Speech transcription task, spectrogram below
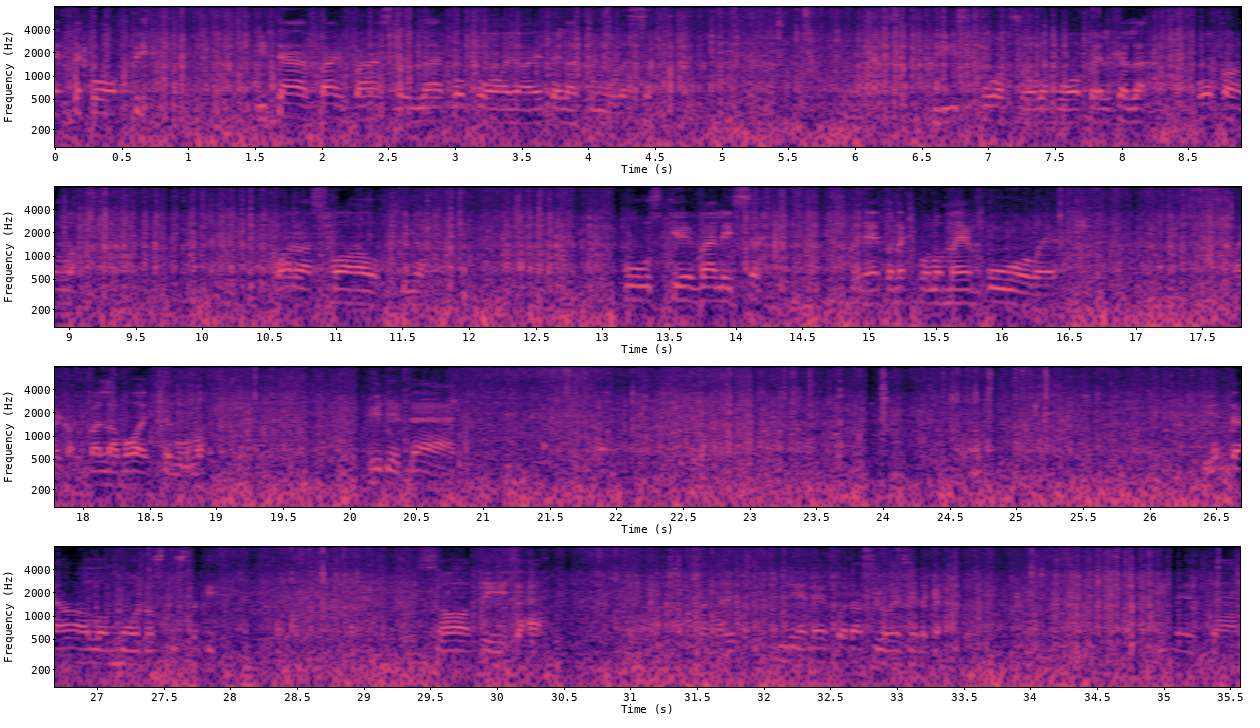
Lievennettä kohti. Itään päin päästellään koko ajan etelätuulessa. 5,5 solmua pelkällä okalla. Paras vauhti ja puuskien välissä menee tonne kolmeen puoleen. Aika hyvällä vaihtelulla edetään. Pientä aallon muodostustakin saatiin tähän. Tämä lienee Padasjoen selkä nimeltään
